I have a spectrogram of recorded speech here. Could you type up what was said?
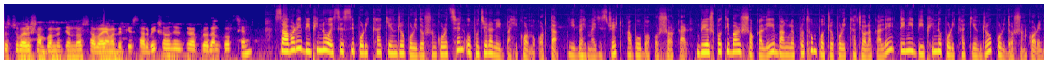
সুষ্ঠুভাবে সম্পন্নের জন্য সবাই আমাদেরকে সার্বিক সহযোগিতা প্রদান করছেন। সাভারে বিভিন্ন এসএসসি পরীক্ষা কেন্দ্র পরিদর্শন করেছেন উপজেলা নির্বাহী কর্মকর্তা, নির্বাহী ম্যাজিস্ট্রেট আবু বকর সরকার। বৃহস্পতিবার সকালে বাংলা প্রথম পত্র পরীক্ষা চলাকালে তিনি বিভিন্ন পরীক্ষা কেন্দ্র পরিদর্শন করেন।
